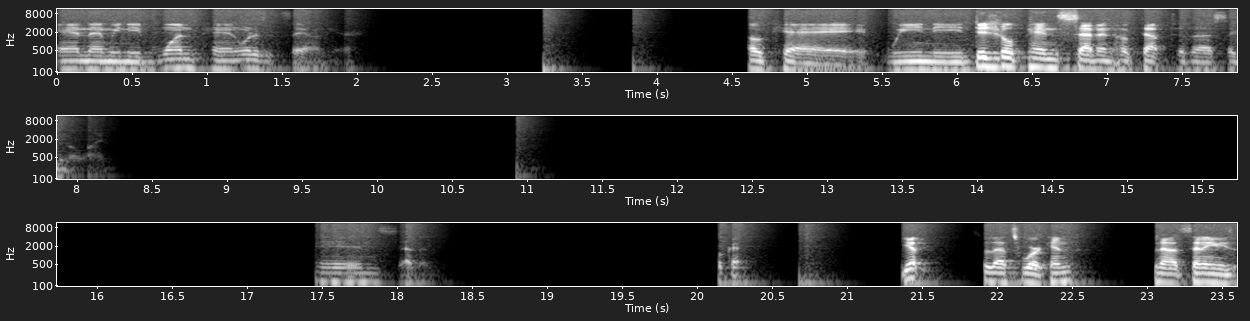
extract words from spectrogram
And then we need one pin. What does it say on here? Okay, we need digital pin 7 hooked up to the signal line. So that's working. So now it's sending these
